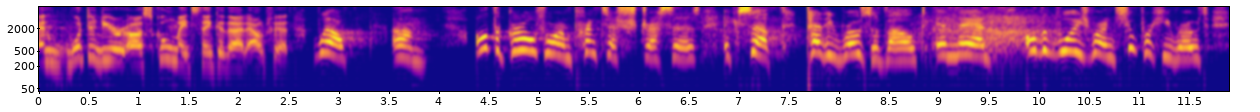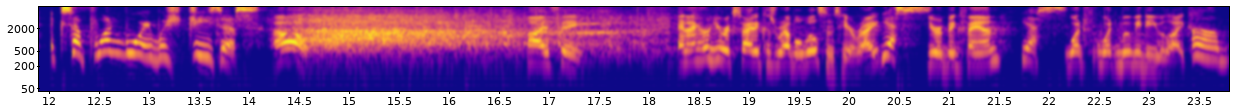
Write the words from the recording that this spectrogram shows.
And what did your uh, schoolmates think of that outfit? Well, um, all the girls were in princess dresses except Teddy Roosevelt, and then all the boys were in superheroes except one boy was Jesus. Oh. I see. And I heard you were excited because Rebel Wilson's here, right? Yes. You're a big fan? Yes. What what movie do you like? Um,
